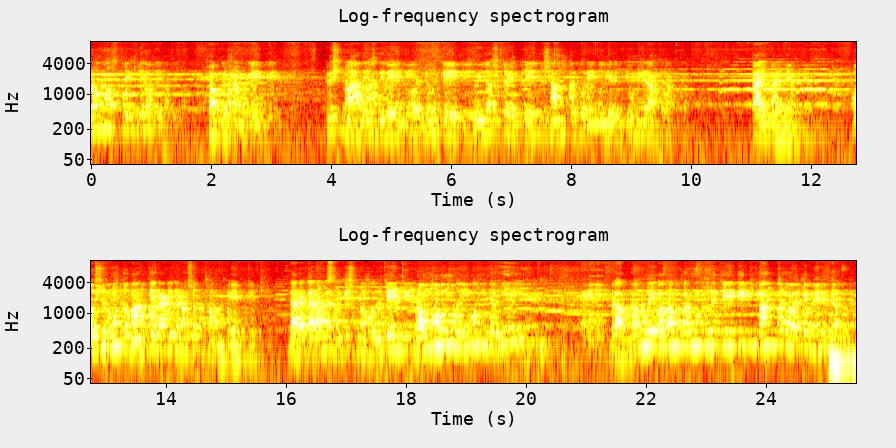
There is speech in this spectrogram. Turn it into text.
ব্রহ্মাস্ত্রে কি হবে? সঙ্গে সঙ্গে কৃষ্ণ আদেশ দিলেন, অর্জুনকে দুই অস্ত্রের তেজ শান্ত করে নিজের তুনে রাখা। তাই পশুর মতো শ্রীকৃষ্ণ বলছেন ব্রাহ্মণ হয়ে অদম কর্ম করেছে, একে কি একে মেরে ফেলো।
